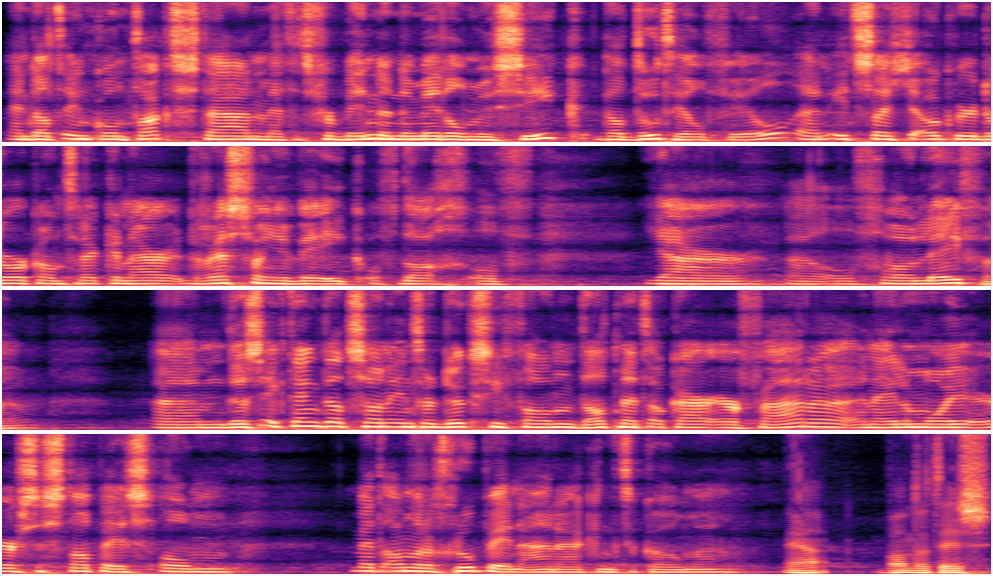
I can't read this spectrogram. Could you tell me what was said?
En dat in contact staan met het verbindende middel muziek, dat doet heel veel. En iets dat je ook weer door kan trekken naar de rest van je week of dag of jaar of gewoon leven. Um, dus ik denk dat zo'n introductie van dat met elkaar ervaren een hele mooie eerste stap is om met andere groepen in aanraking te komen. Ja, want het is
